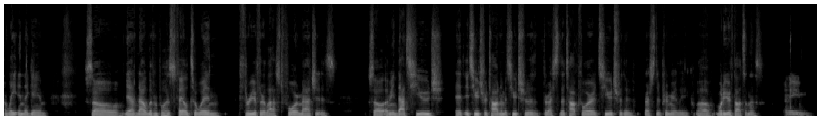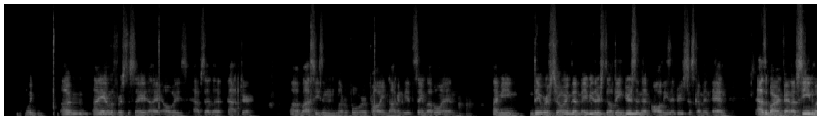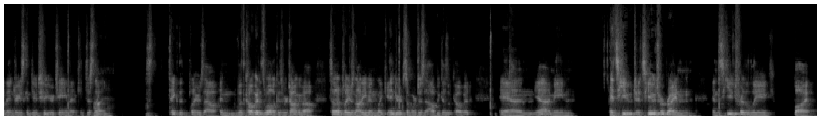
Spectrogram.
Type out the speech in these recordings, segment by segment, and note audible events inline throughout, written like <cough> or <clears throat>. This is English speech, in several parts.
late in the game. So yeah, now Liverpool has failed to win three of their last four matches. So I mean that's huge. It, it's huge for Tottenham. It's huge for the rest of the top four. It's huge for the rest of the Premier League. Uh, what are your thoughts on this? I mean, I am the first to say I always have said that after uh, last season, Liverpool were probably not going to be at the same level. And I mean, they were showing that maybe they're still dangerous, and then all these injuries just come in. And as a Bayern fan, I've seen what injuries can do to your team and can just like Oh, yeah. just take the players out. And with COVID as well, because we're talking about some of the players not even like injured, some were just out because of COVID. And yeah, I mean, it's huge. It's huge for Brighton and it's huge for the league. But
